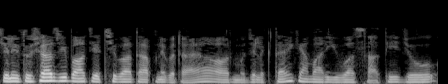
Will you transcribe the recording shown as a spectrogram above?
चलिए, तुषार जी, बहुत ही अच्छी बात आपने बताया और मुझे लगता है कि हमारे युवा साथी जो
